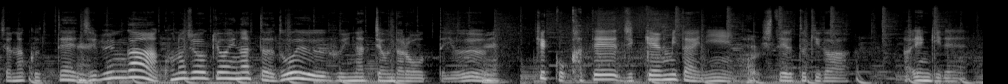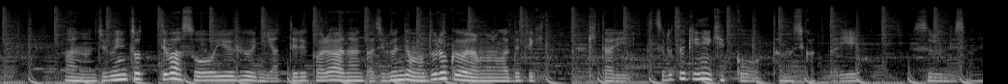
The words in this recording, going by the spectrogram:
じゃなくって、ん。自分がこの状況になったらどういう風になっちゃうんだろうっていう、うん。結構家庭実験みたいにはい。してる時が、あ演技で。あの自分にとってはそういう風にやってるからなんか自分でも驚くようなものが出てききたりする時に結構楽しかったりするんですよね。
